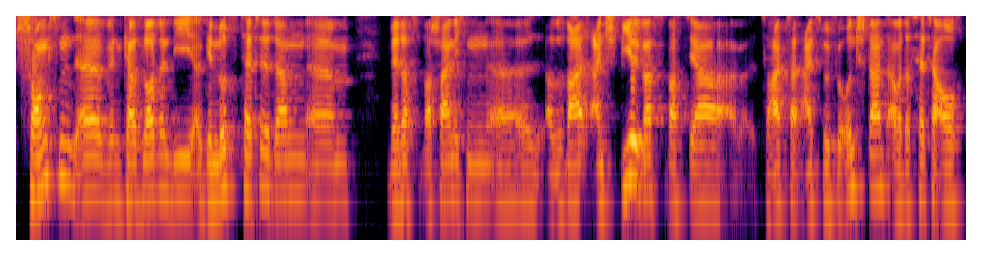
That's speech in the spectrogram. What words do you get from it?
Chancen. Äh, wenn Kaiserslautern die äh, genutzt hätte, dann ähm, wäre das wahrscheinlich ein, äh, also war ein Spiel, was, was ja zur Halbzeit 1-0 für uns stand, aber das hätte auch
